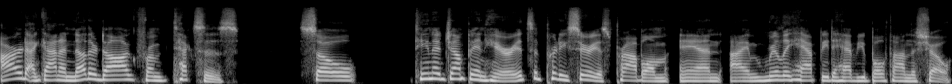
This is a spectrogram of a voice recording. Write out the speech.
Art, I got another dog from Texas. So Tena, jump in here. It's a pretty serious problem. And I'm really happy to have you both on the show.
